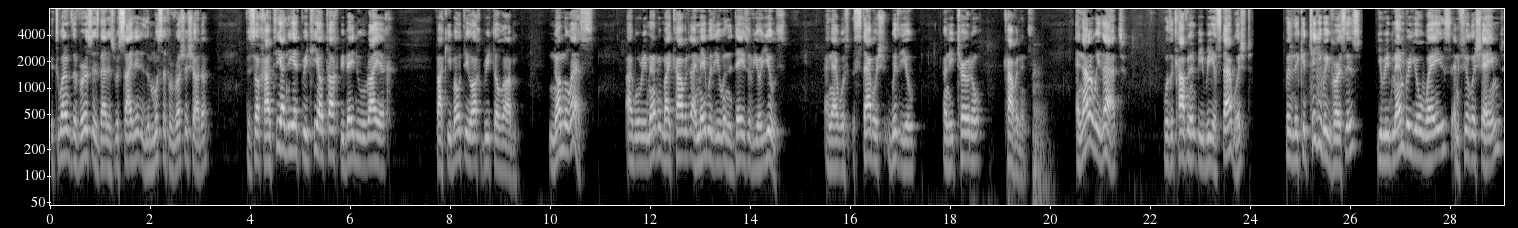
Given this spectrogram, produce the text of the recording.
It's one of the verses that is recited in the Musaf of Rosh Hashanah. Nonetheless, I will remember my covenant I made with you in the days of your youth, and I will establish with you an eternal covenant. And not only that, will the covenant be reestablished. But in the continuing verses, you remember your ways and feel ashamed.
